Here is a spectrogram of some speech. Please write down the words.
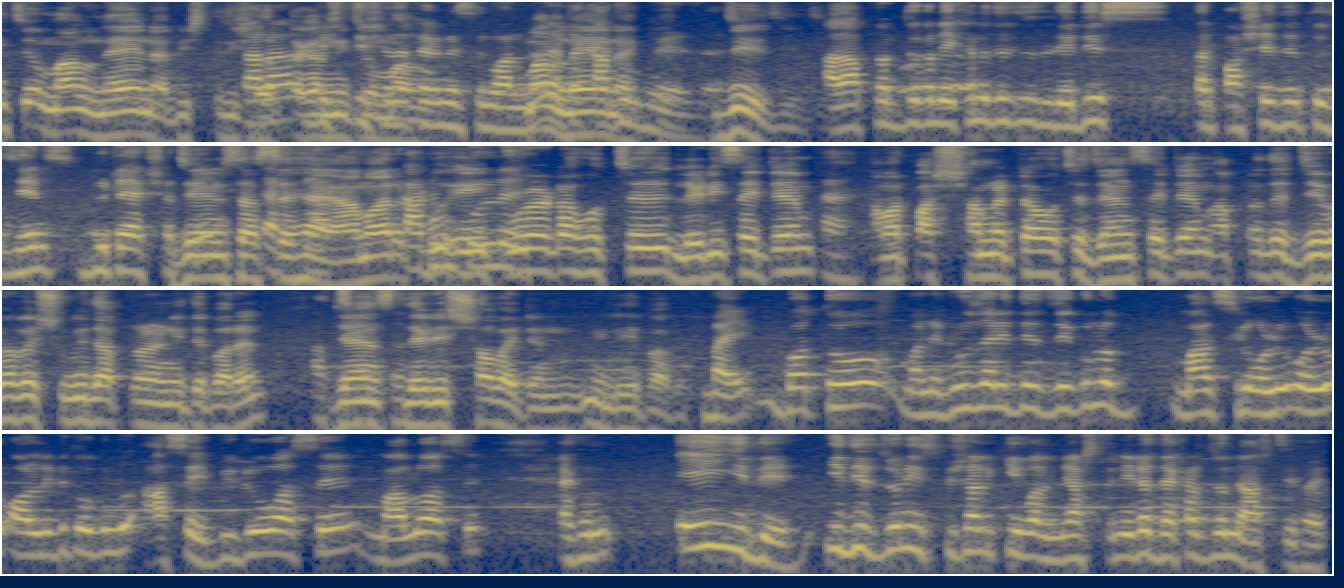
নিচে মাল নেয় না বিশ ত্রিশ হাজার টাকার নিচে মাল নেয়, না। জি জি আর আপনার দোকানে এখানে যেহেতু লেডিস তার পাশে যেহেতু জেন্টস দুটো একসাথে জেন্টস আছে হ্যাঁ আমার এই পুরোটা হচ্ছে লেডিস আইটেম হ্যাঁ। আমার পাশ সামনেরটা হচ্ছে জেন্টস আইটেম আপনাদের যেভাবে সুবিধা আপনারা নিতে পারেন আচ্ছা, জেন্টস আচ্ছা। লেডিস সব আইটেম মিলিয়ে পাবেন ভাই গত মানে রোজারিদের যেগুলো মাল ছিল অলরেডি তো ওগুলো আছে ভিডিও আছে মালও আছে এখন এই ঈদে ঈদের জন্য স্পেশাল কি মাল নিয়ে আসছেন এটা দেখার জন্য আসছি ভাই।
